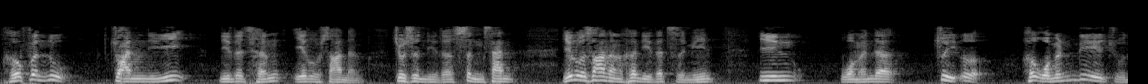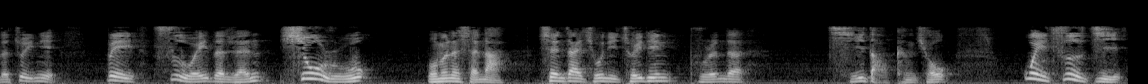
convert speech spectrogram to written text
和愤怒转离你的城耶路撒冷，就是你的圣山耶路撒冷和你的子民，因我们的罪恶和我们列祖的罪孽，被视为的人羞辱我们的神呐！现在求你垂听仆人的祈祷恳求，为自己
